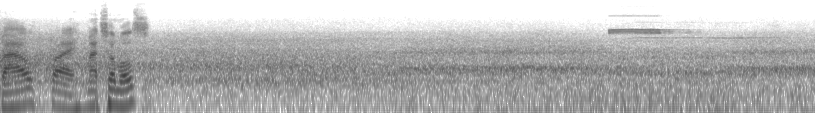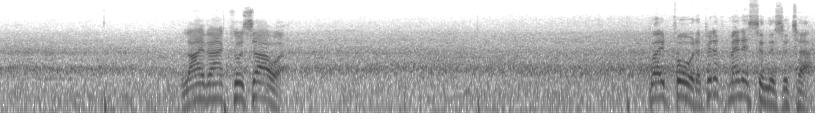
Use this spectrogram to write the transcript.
foul by Mats Hummels. Layvin Kurzawa. Played forward, a bit of menace in this attack.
